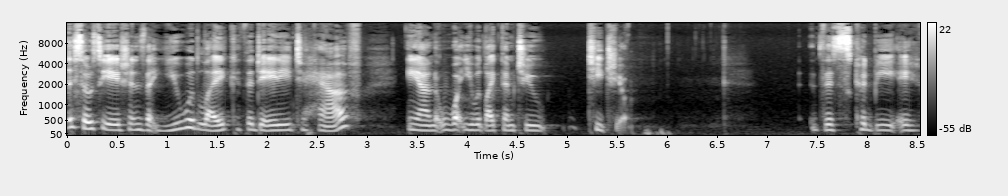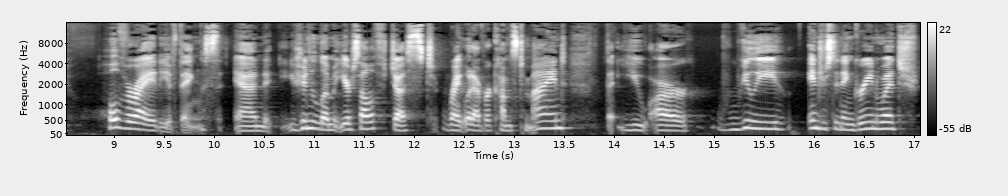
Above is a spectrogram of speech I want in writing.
associations that you would like the deity to have and what you would like them to teach you. This could be a whole variety of things, and you shouldn't limit yourself. Just write whatever comes to mind that you are really interested in Green Witch,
